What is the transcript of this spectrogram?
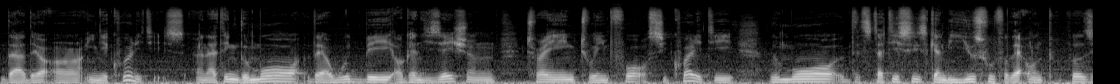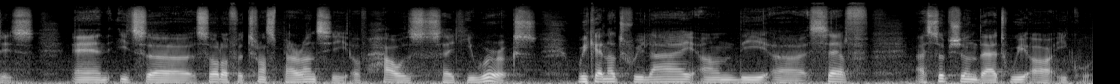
that there are inequalities. And I think the more there would be organization trying to enforce equality, the more the statistics can be useful for their own purposes. And it's a sort of a transparency of how society works. We cannot rely on the uh, self assumption that we are equal.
